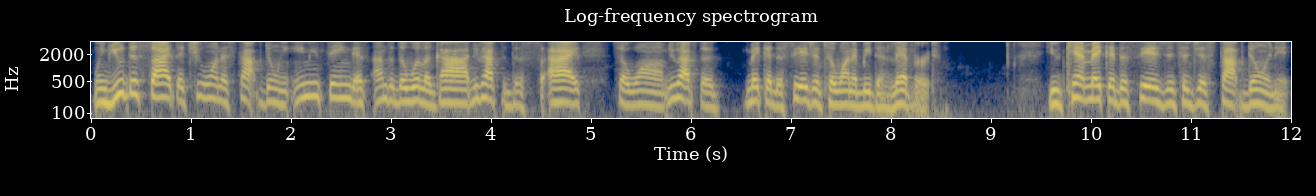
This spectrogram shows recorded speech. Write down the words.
When you decide that you want to stop doing anything that's under the will of God, you have to decide to um you have to make a decision to want to be delivered. You can't make a decision to just stop doing it.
